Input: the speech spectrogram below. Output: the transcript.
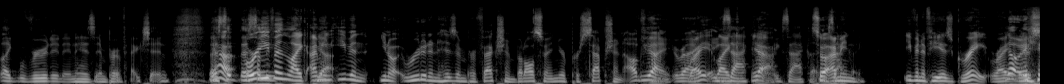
like rooted in his imperfection. That's yeah, some- that's or even like I mean, even you know, rooted in his imperfection, but also in your perception of right, him, right, Like, exactly, yeah. exactly. So, I mean, exactly. Even if he is great, right? No, There's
